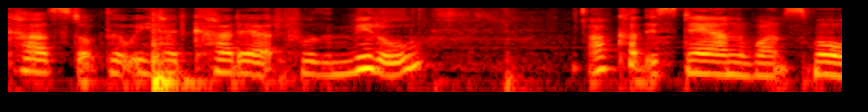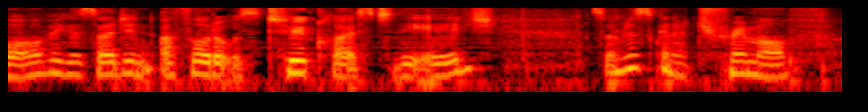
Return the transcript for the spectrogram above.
cardstock that we had cut out for the middle, I've cut this down once more because I didn't I thought it was too close to the edge. So I'm just going to trim off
